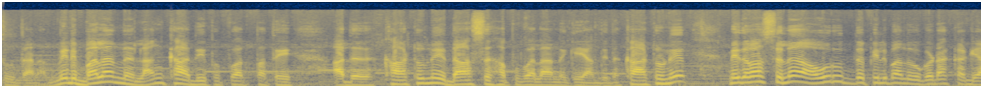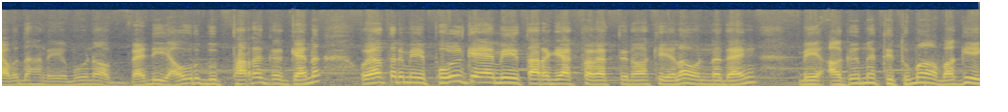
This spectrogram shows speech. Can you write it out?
සූදානම්. මෙනි බලන්න ලංකාදීප පුවත්පතේ අද කාටුනේ දාස හපු බලන්නගේ අන්දින කාටුනේ මේ දවස්සල අවුරුද්ධ පිළිබඳව ගොඩක්ගේ අවධානය මුණ වැඩි වැඩි අවුරුදු තරග ගැන ඔය අතර මේ පොල් ගෑමේ තරගයක් පැවැත්වෙනවා කියලා ඔන්න දැන් මේ අගමැතිතුමා වගේ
